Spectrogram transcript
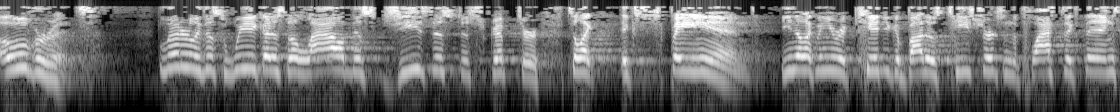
over it. Literally this week I just allowed this Jesus descriptor to like expand you know, like when you were a kid, you could buy those t-shirts and the plastic things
